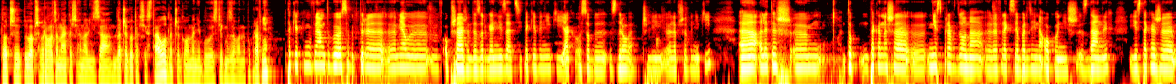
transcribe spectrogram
to czy była przeprowadzona jakaś analiza, dlaczego tak się stało, dlaczego one nie były zdiagnozowane poprawnie? Tak jak mówiłam, to były osoby, które miały w obszarze dezorganizacji takie wyniki jak osoby zdrowe, czyli lepsze wyniki. E, ale też to taka nasza e, niesprawdzona refleksja bardziej na oko niż z danych jest taka, że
